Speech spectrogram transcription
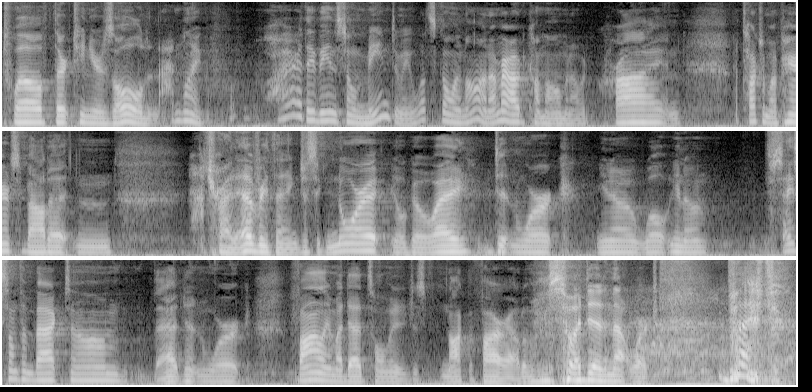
12, 13 years old, and I'm like, why are they being so mean to me? What's going on? I remember I would come home and I would cry and I talked to my parents about it and I tried everything. Just ignore it. It'll go away. Didn't work. You know, well, you know, say something back to them. That didn't work. Finally, my dad told me to just knock the fire out of them, so I did, and that worked. But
